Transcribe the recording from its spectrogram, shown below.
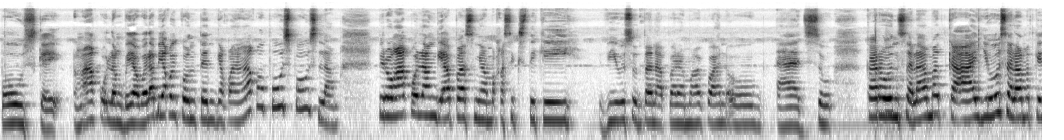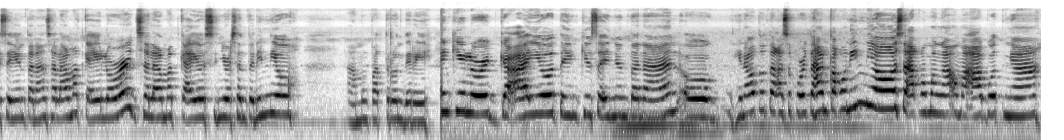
post kay ang ako lang baya wala biya ko'y content nga kanang ako post post lang. Pero ang ako lang giapas nga maka 60k views unta na para makakuan og ads. So karon salamat kaayo. Salamat kay sa inyong tanan. Salamat kay Lord. Salamat kaayo Senior Santo Niño among patron dire. Thank you Lord kaayo, thank you sa inyong tanan og hinauton ta ka suportahan pa ko ninyo sa akong mga umaabot nga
